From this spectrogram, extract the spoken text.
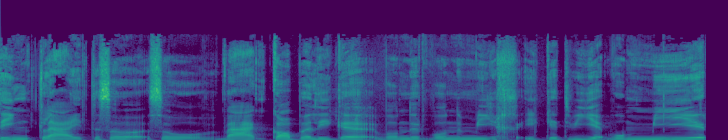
Ding geleitet, so, so Weggabelungen, wo er, wo er mich irgendwie, wo mir,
